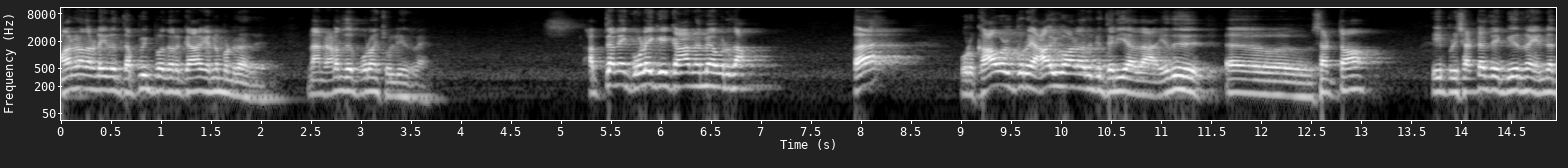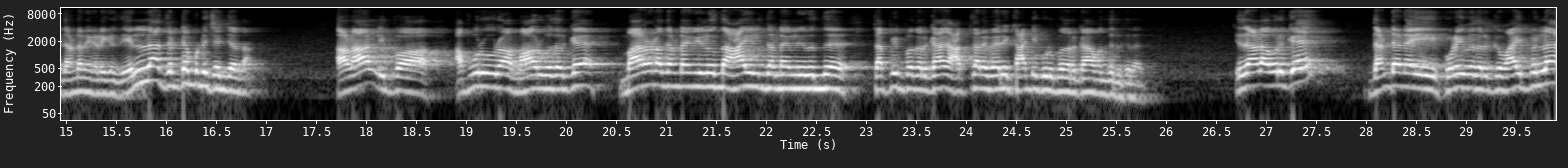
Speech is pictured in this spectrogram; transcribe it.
மரண தண்டனையில் தப்பிப்பதற்காக என்ன பண்ணுறாரு நான் நடந்தது பூரா சொல்லிடுறேன். அத்தனை கொலைக்கு காரணமே அவர் தான் ஒரு காவல்துறை ஆய்வாளருக்கு தெரியாதா? எது சட்டம்? இப்படி சட்டத்தை மீறினா என்ன தண்டனை கிடைக்கிறது? எல்லாம் திட்டமிட்டு செஞ்சதுதான். ஆனால் இப்போ அபூர்வராக மாறுவதற்கு மரண தண்டனையிலிருந்து ஆயுள் தண்டனையிலிருந்து தப்பிப்பதற்காக அத்தனை பேரை காட்டி கொடுப்பதற்காக வந்திருக்கிறார். இதனால் அவருக்கு தண்டனை குறைவதற்கு வாய்ப்பில்லை.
